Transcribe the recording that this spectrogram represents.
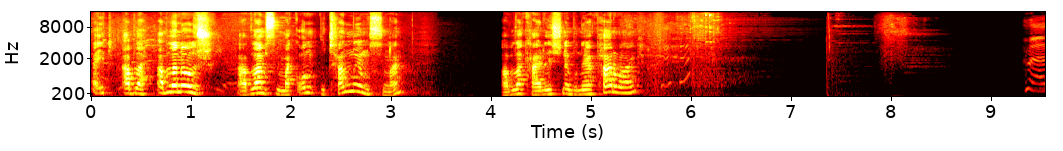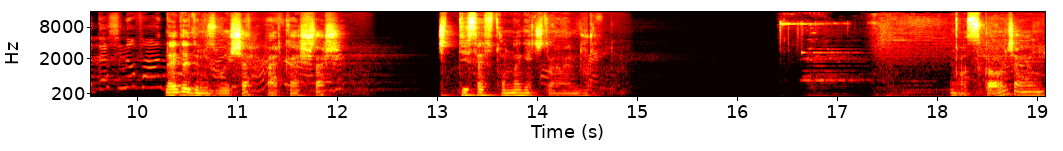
Hayır abla. Abla ne olur. Ablamsın bak oğlum utanmıyor musun lan? Abla kardeşine bunu yapar mı lan? Ne dediniz bu işe arkadaşlar? Ciddi ses tonuna geçti hemen durun. Moskovcan,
